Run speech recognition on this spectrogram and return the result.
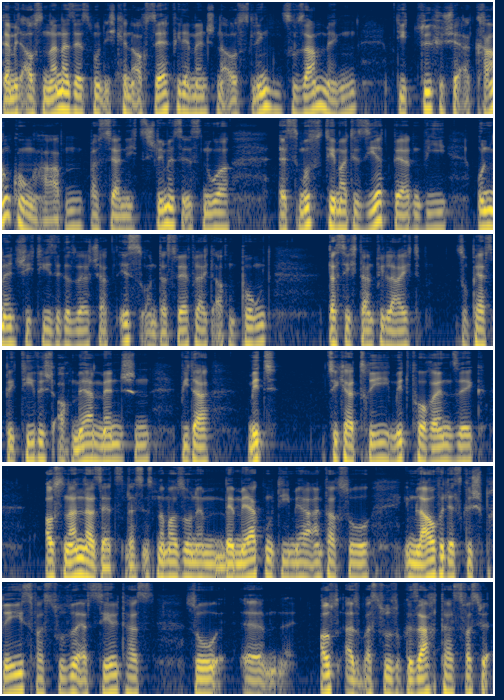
damit auseinandersetzt. Und ich kenne auch sehr viele Menschen aus linken Zusammenhängen, die psychische Erkrankungen haben, was ja nichts Schlimmes ist, nur es muss thematisiert werden, wie unmenschlich diese Gesellschaft ist. Und das wäre vielleicht auch ein Punkt, dass sich dann vielleicht so perspektivisch auch mehr Menschen wieder mit Psychiatrie, mit Forensik auseinandersetzen. Das ist nochmal so eine Bemerkung, die mir einfach so im Laufe des Gesprächs, was du so erzählt hast, so ähm, aus, also was du so gesagt hast, was, wir,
